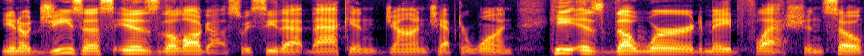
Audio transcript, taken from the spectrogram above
you know, Jesus is the Logos. We see that back in John chapter 1. He is the Word made flesh. And so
